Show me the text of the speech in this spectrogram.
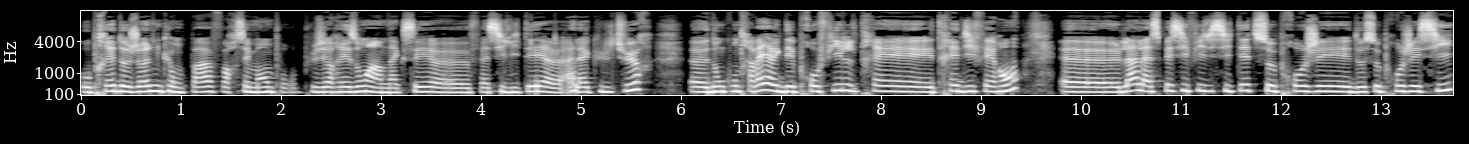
auprès de jeunes qui n'ont pas forcément, pour plusieurs raisons, un accès facilité à la culture. donc, on travaille avec des profils très très différents. là, la spécificité de ce projet, de ce projet-ci,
